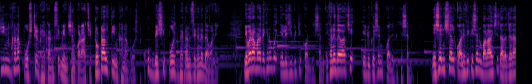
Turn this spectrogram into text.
তিনখানা পোস্টের ভ্যাকান্সি মেনশন করা আছে। টোটাল তিনখানা পোস্ট খুব বেশি পোস্ট ভ্যাকান্সি এখানে দেওয়া নেই। এবার আমরা দেখে নেব এলিজিবিলিটি কন্ডিশন এখানে দেওয়া আছে এডুকেশন কোয়ালিফিকেশন এসেনশিয়াল কোয়ালিফিকেশন বলা হয়েছে যারা যারা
